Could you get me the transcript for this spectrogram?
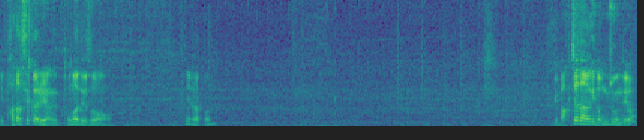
이 바닥 색깔이랑 동화돼서 큰일 날 뻔. 이 막자 당하기 너무 좋은데요?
